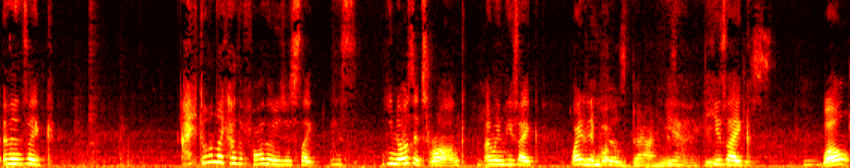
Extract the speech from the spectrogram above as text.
And then it's like, I don't like how the father is just like he's he knows it's wrong. I mean, he's like why did he feels bad? He yeah, do he's like, he just... well,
